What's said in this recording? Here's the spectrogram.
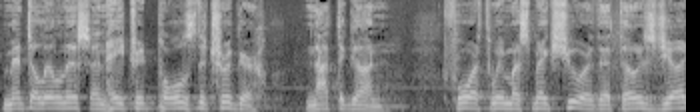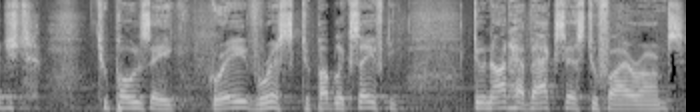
Mental illness and hatred pulls the trigger, not the gun. Fourth, we must make sure that those judged to pose a grave risk to public safety do not have access to firearms.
